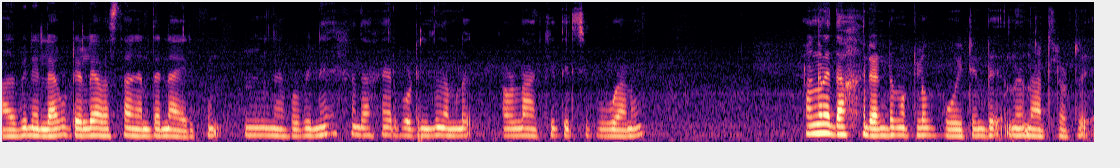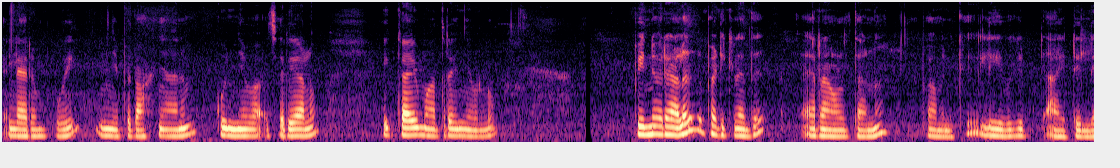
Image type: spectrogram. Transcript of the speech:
അത് പിന്നെ എല്ലാ കുട്ടികളുടെയും അവസ്ഥ അങ്ങനെ തന്നെ ആയിരിക്കും. അപ്പോൾ പിന്നെ എന്താ എയർപോർട്ടിൽ നിന്ന് നമ്മൾ അവളാക്കി തിരിച്ച് പോവുകയാണ് അങ്ങനെ ദാ രണ്ട് മക്കളും പോയിട്ടുണ്ട് ഇന്ന് നാട്ടിലോട്ട്. എല്ലാവരും പോയി. ഇനിയിപ്പോൾ ദാ ഞാനും കുഞ്ഞ് ചെറിയാളും ഇക്കായും മാത്രമേ ഇനി ഉള്ളൂ. പിന്നെ ഒരാൾ പഠിക്കുന്നത് എറണാകുളത്താണ്. അപ്പോൾ അവനക്ക് ലീവ് കിട്ടി ആയിട്ടില്ല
